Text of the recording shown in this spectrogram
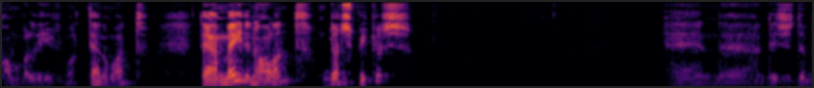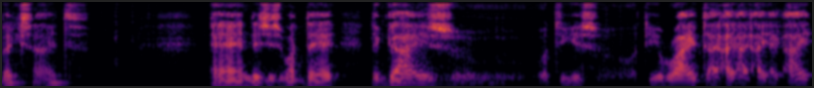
Unbelievable, 10 watt. They are made in Holland, Dutch speakers. And uh, this is the back side. And this is what the the guy is, um, what he is, what he write. I, I, I, I, I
